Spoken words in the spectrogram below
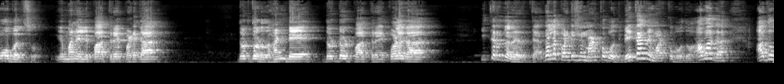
ಮೋಬಲ್ಸು. ಮನೆಯಲ್ಲಿ ಈಗ ಮನೇಲಿ ಪಾತ್ರೆ, ಪಡಗ ದೊಡ್ಡ ದೊಡ್ಡದು ಹಂಡೆ, ದೊಡ್ಡ ದೊಡ್ಡ ಪಾತ್ರೆ, ಕೊಳಗ, ಈ ಥರದ್ದೆಲ್ಲ ಇರುತ್ತೆ. ಅದೆಲ್ಲ ಪಾರ್ಟಿಷನ್ ಮಾಡ್ಕೋಬೋದು ಬೇಕಾದರೆ ಮಾಡ್ಕೋಬೋದು ಆವಾಗ ಅದು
